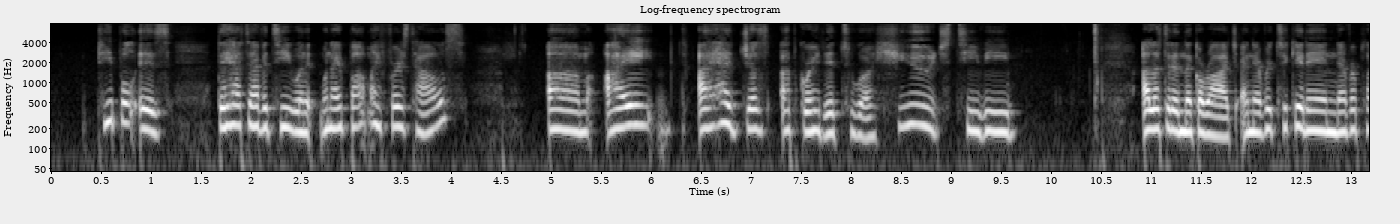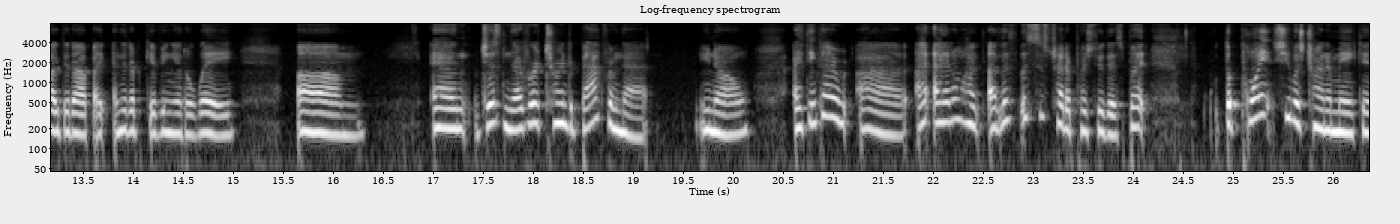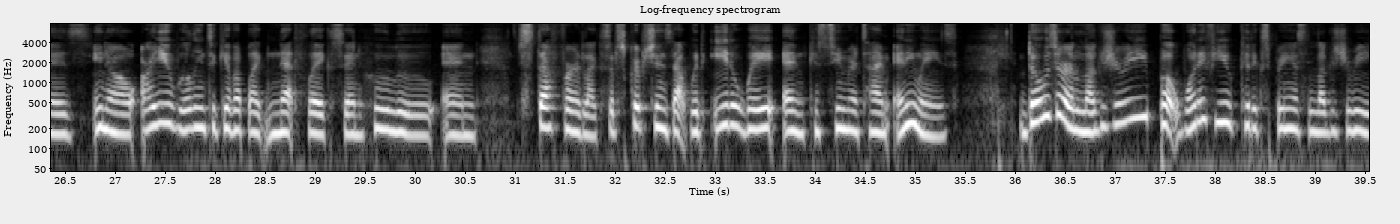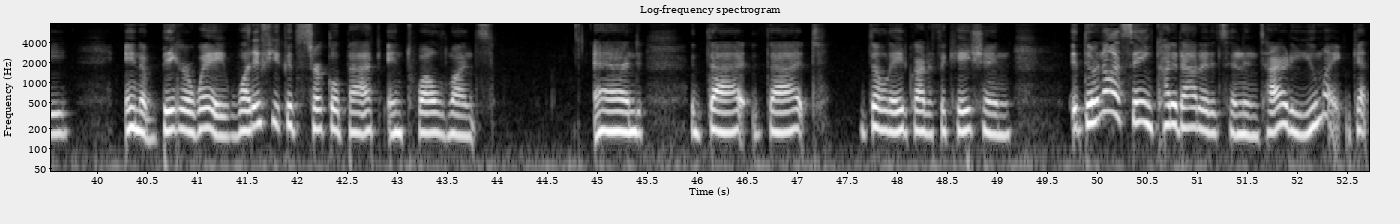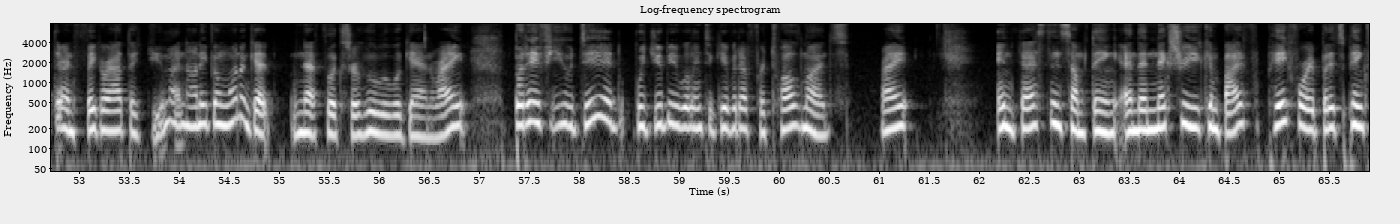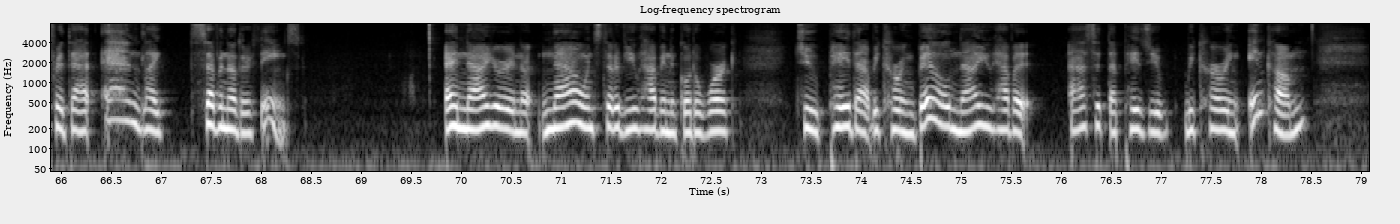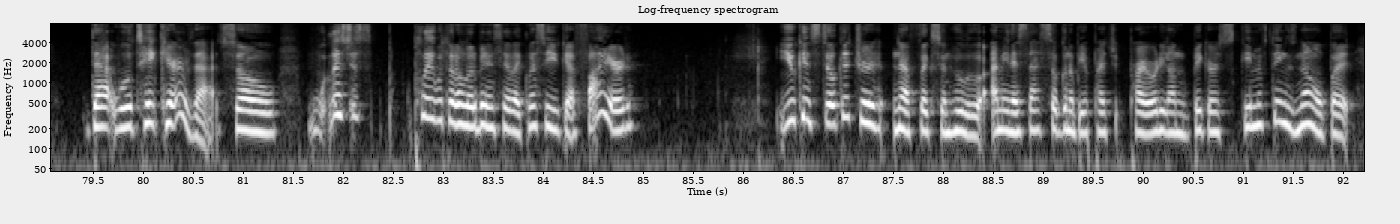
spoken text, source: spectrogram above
people is they have to have a tea. When when i bought my first house Um, I I had just upgraded to a huge TV. I left it in the garage. I never took it in, never plugged it up. I ended up giving it away. Um, and just never turned back from that. You know, I think I uh I, I don't have uh, let's let's just try to push through this, but the point she was trying to make is, you know, are you willing to give up like Netflix and Hulu and stuff for like subscriptions that would eat away and consume your time anyways? Those are a luxury, but what if you could experience luxury in a bigger way? What if you could circle back in 12 months and that that delayed gratification they're not saying cut it out in its entirety. You might get there and figure out that you might not even want to get Netflix or Hulu again, right? But if you did, would you be willing to give it up for 12 months, right? Invest in something and then next year you can buy pay for it, but it's paying for that and like seven other things. And now you're in a now instead of you having to go to work to pay that recurring bill, now you have an asset that pays you recurring income that will take care of that. So let's just play with it a little bit and say, like, let's say you get fired. You can still get your Netflix and Hulu. I mean, is that still going to be a priority on the bigger scheme of things? No, but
